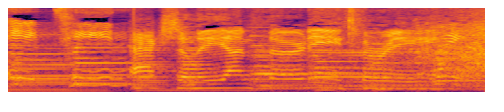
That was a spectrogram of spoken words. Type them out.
18. Actually, I'm 33. Wait.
